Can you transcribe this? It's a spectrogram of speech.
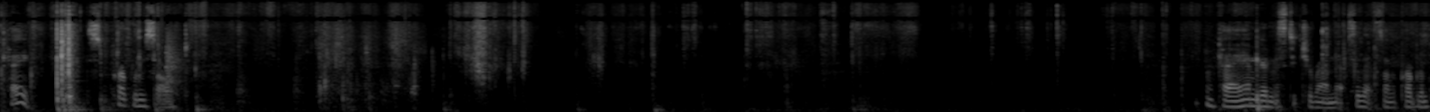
Okay, it's problem solved. Okay, I'm going to stitch around that, so that's not a problem.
